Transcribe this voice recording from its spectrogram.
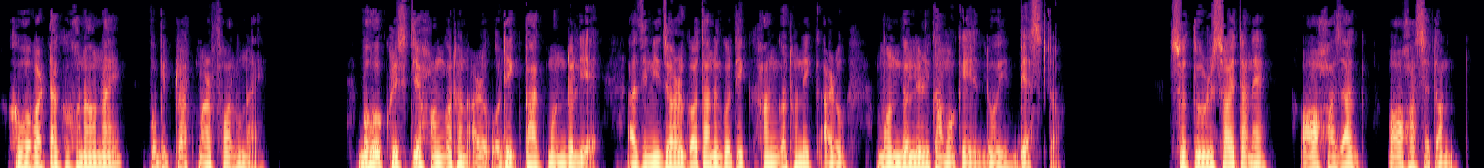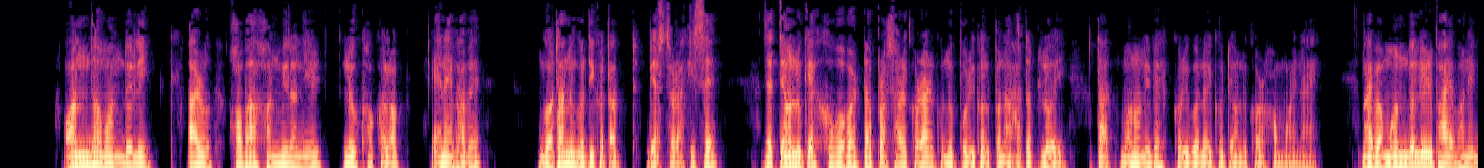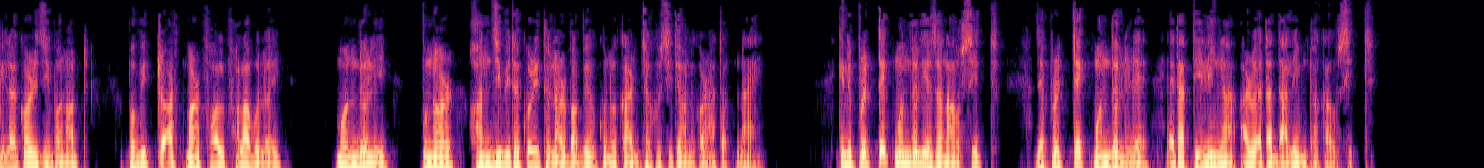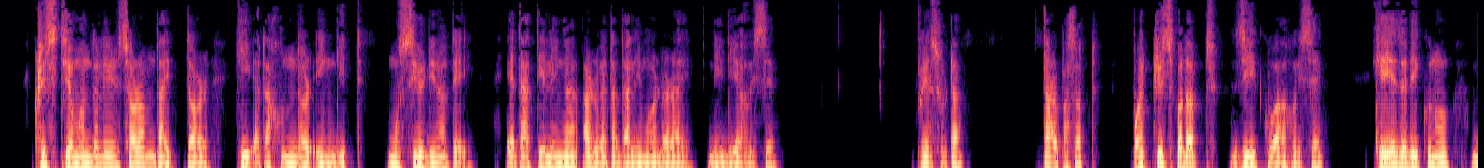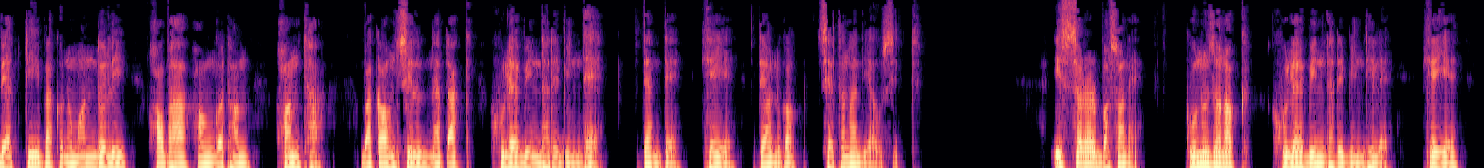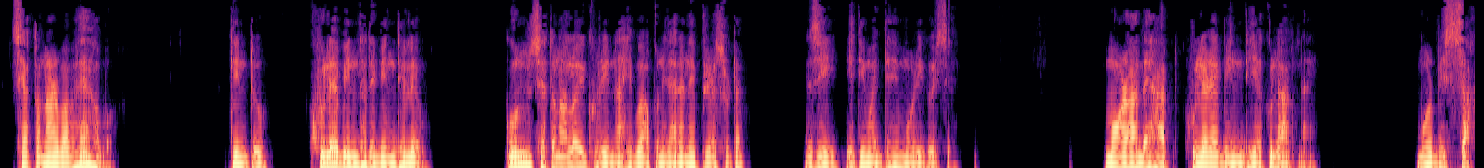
শুভবাৰ্তা ঘোষণাও নাই পবিত্ৰ আত্মাৰ ফলো নাই। বহু খ্ৰীষ্টীয় সংগঠন আৰু অধিক ভাগ মণ্ডলীয়ে আজি নিজৰ গতানুগতিক সাংগঠনিক আৰু মণ্ডলীৰ কামকেই লৈ ব্যস্ত। চতুৰ ছয়তানে অসজাগ অসচেতন অন্ধ মণ্ডলী আৰু সভা সন্মিলনীৰ লোকসকলক এনেভাৱে গতানুগতিকতাত ব্যস্ত ৰাখিছে যে তেওঁলোকে শুভবাৰ্তা প্ৰচাৰ কৰাৰ কোনো পৰিকল্পনা হাতত লৈ তাত মনোনিৱেশ কৰিবলৈকো তেওঁলোকৰ সময় নাই। নাইবা মণ্ডলীৰ ভাই ভনীবিলাকৰ জীৱনত পবিত্ৰ আত্মাৰ ফল ফলাবলৈ মণ্ডলী পুনৰ সঞ্জীৱিত কৰি তোলাৰ বাবেও কোনো কাৰ্যসূচী তেওঁলোকৰ হাতত নাই। কিন্তু প্ৰত্যেক মণ্ডলীয়ে জনা উচিত যে প্ৰত্যেক মণ্ডলীৰে এটা টিলিঙা আৰু এটা ডালিম থকা উচিত। খ্ৰীষ্টীয় মণ্ডলীৰ চৰম দায়িত্বৰ কি এটা সুন্দৰ ইংগিত মুচিৰ দিনতেই এটা টিলিঙা আৰু এটা ডালিমৰ দ্বাৰাই দি দিয়া হৈছে? প্ৰিয় শ্ৰোতা তাৰ পাছত পঁয়ত্ৰিশ পদত যি কোৱা হৈছে সেয়ে যদি কোনো ব্যক্তি বা কোনো মণ্ডলী সভা সংগঠন সন্থা বা কাউন্সিল নেতাক ফুলে বিন্ধাদি বিন্ধে তেন্তে সেয়ে তেওঁলোকক চেতনা দিয়া উচিত। ঈশ্বৰৰ বচনে কোনোজনক ফুলে বিন্ধাদি বিন্ধিলে সেয়ে চেতনাৰ বাবেহে হ'ব। কিন্তু ফুলে বিন্ধাদি বিন্ধিলেও কোন চেতনালৈ ঘূৰি নাহিব আপুনি জানেনে প্ৰিয় শ্ৰোতা? যি ইতিমধ্যে মৰি গৈছে। মৰা দেহাত ফুলেৰে বিন্ধি একো লাভ নাই। মোৰ বিশ্বাস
